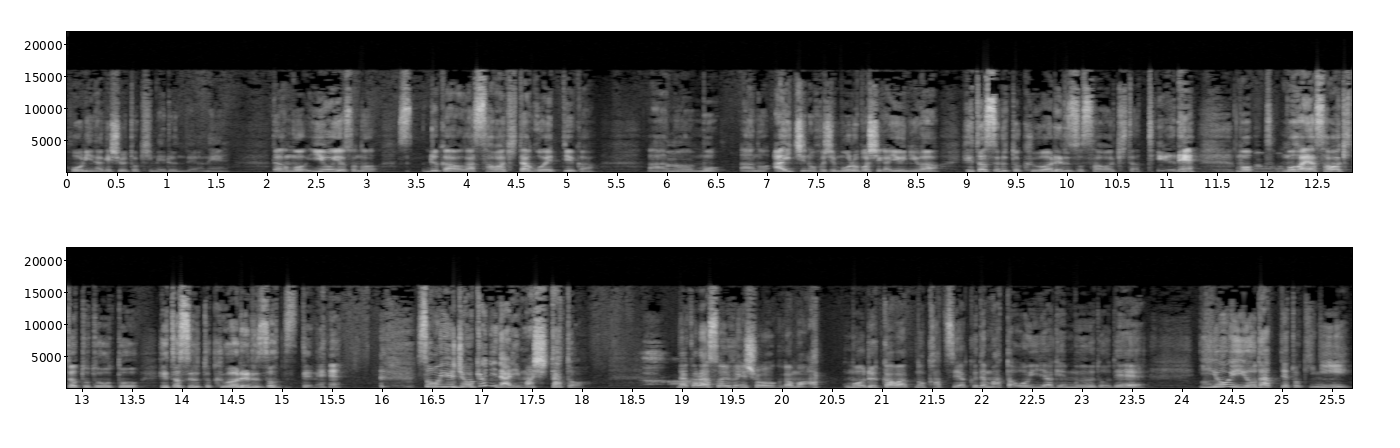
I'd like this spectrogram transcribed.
放り投げシュートを決めるんだよね。だからもういよいよそのルカワが沢北越えっていうか、あの、も、あの、愛知の星諸星が言うには、下手すると食われるぞ沢北っていうね。もう、もはや沢北と同等、下手すると食われるぞっつってね。そういう状況になりましたと。だからそういうふうに湘北がもう、あもうルカワの活躍でまた追い上げムードで、いよいよだって時に、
